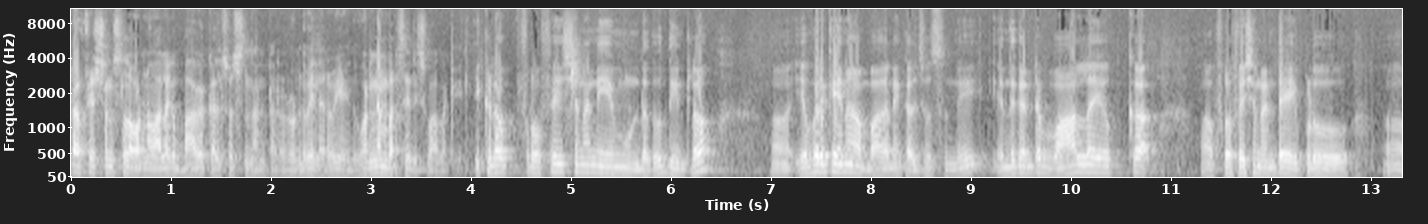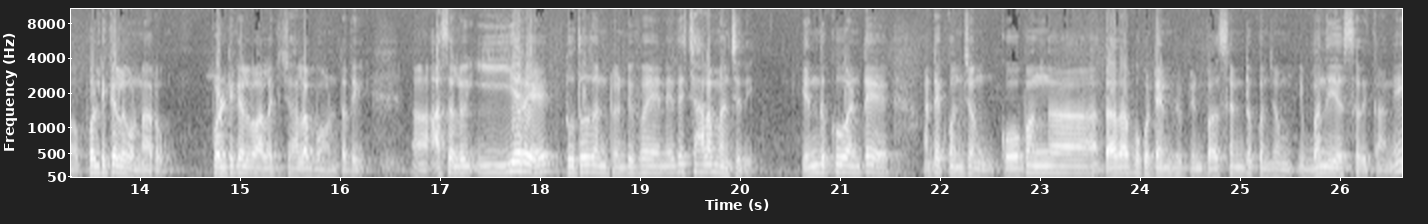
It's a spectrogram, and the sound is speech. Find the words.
ప్రొఫెషన్స్లో ఉన్న వాళ్ళకి బాగా కలిసి వస్తుంది అంటారు? రెండు వేల ఇరవై ఐదు వన్ నెంబర్ సిరీస్ వాళ్ళకి. ఇక్కడ ప్రొఫెషన్ అని ఏమి ఉండదు దీంట్లో. ఎవరికైనా బాగానే కలిసి వస్తుంది. ఎందుకంటే వాళ్ళ యొక్క ప్రొఫెషన్ అంటే ఇప్పుడు పొలిటికల్గా ఉన్నారు. పొలిటికల్ వాళ్ళకి చాలా బాగుంటుంది. అసలు ఈ ఇయరే టూ థౌజండ్ ట్వంటీ ఫైవ్ అనేది చాలా మంచిది. ఎందుకు అంటే అంటే కొంచెం కోపంగా దాదాపు ఒక టెన్ ఫిఫ్టీన్ పర్సెంట్ కొంచెం ఇబ్బంది చేస్తుంది కానీ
